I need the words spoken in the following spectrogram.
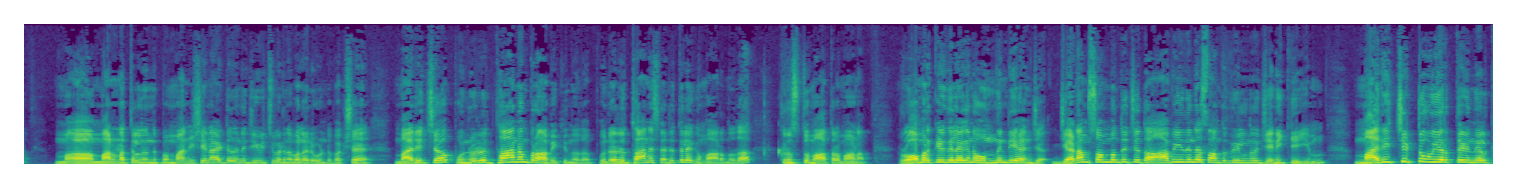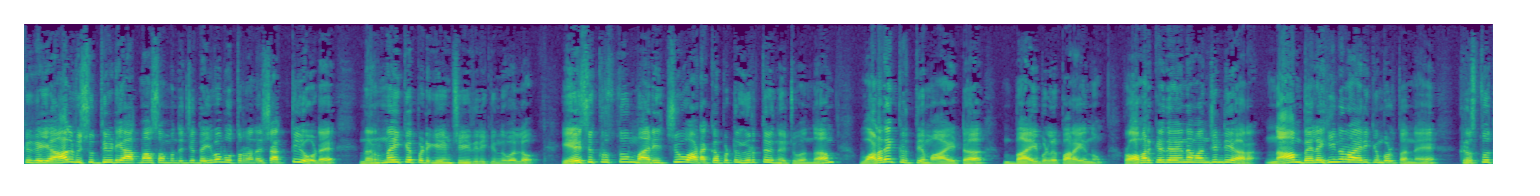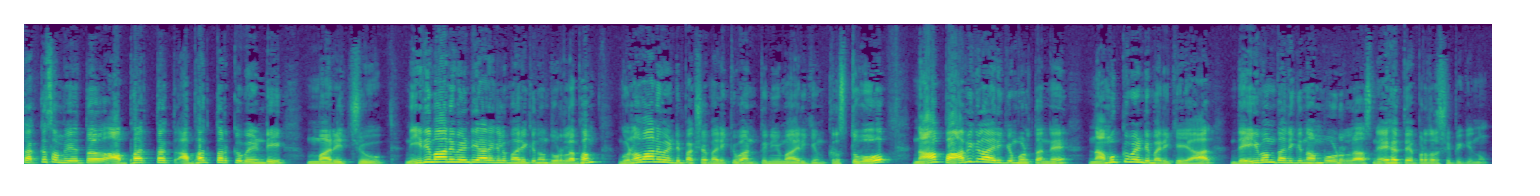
മരണത്തിൽ നിന്നിപ്പം മനുഷ്യനായിട്ട് തന്നെ ജീവിച്ചു വരുന്ന പലരുമുണ്ട്. പക്ഷേ മരിച്ച് പുനരുത്ഥാനം പ്രാപിക്കുന്നത് പുനരുത്ഥാന ശരീരത്തിലേക്ക് മാറുന്നത് ക്രിസ്തു മാത്രമാണ്. റോമർക്കെഴുതിയ ലേഖനം ഒന്നിന്റെ അഞ്ച്. ജഡം സംബന്ധിച്ച് ദാവീദിന്റെ സന്തതിയിൽ നിന്ന് ജനിക്കുകയും മരിച്ചിട്ട് ഉയർത്തെഴുന്നേൽക്കുകയാൽ വിശുദ്ധിയുടെ ആത്മാവ് സംബന്ധിച്ച് ദൈവപുത്രൻ ശക്തിയോടെ നിർണയിക്കപ്പെടുകയും ചെയ്തിരിക്കുന്നുവല്ലോ. യേശുക്രിസ്തു മരിച്ചു അടക്കപ്പെട്ട് ഉയർത്തെഴുന്നേറ്റുവെന്ന് വളരെ കൃത്യമായിട്ട് ബൈബിൾ പറയുന്നു. റോമർക്കെഴുതിയ ലേഖനം അഞ്ചിന്റെ ആറ്. നാം ബലഹീനരായിരിക്കുമ്പോൾ തന്നെ ക്രിസ്തു തക്ക സമയത്ത് അഭർത്ത അഭക്തർക്ക് വേണ്ടി മരിച്ചു. നീതിമാന് വേണ്ടി ആരെങ്കിലും മരിക്കുന്ന ദുർലഭം. ഗുണവാന് വേണ്ടി പക്ഷെ മരിക്കുവാൻ തുനിയുമായിരിക്കും. ക്രിസ്തുവോ നാം പാപികളായിരിക്കുമ്പോൾ തന്നെ നമുക്ക് വേണ്ടി മരിക്കയാൽ ദൈവം തനിക്ക് നമ്മോടുള്ള സ്നേഹത്തെ പ്രദർശിപ്പിക്കുന്നു.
